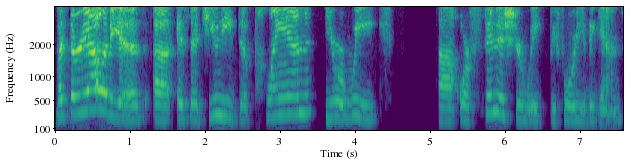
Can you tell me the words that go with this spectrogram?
But the reality is uh, is that you need to plan your week uh, or finish your week before you begin.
